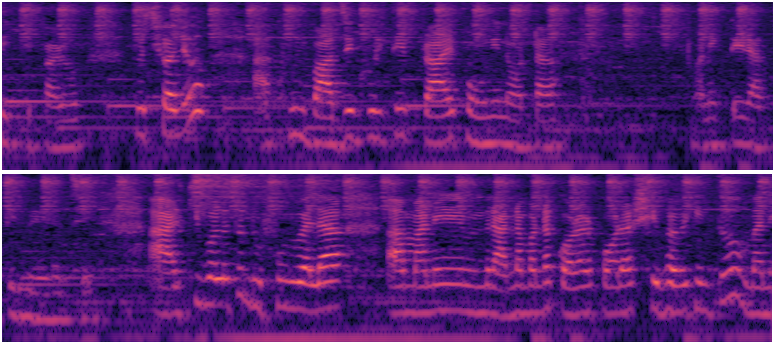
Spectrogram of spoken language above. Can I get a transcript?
দেখতে পারো। তো চলো, এখন বাজে ঘুরতে প্রায় পৌনে নটা। অনেকটাই রাত্রি হয়ে গেছে। আর কি বলতো, দুপুরবেলা মানে রান্নাবান্না করার পর আর সেভাবে কিন্তু মানে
